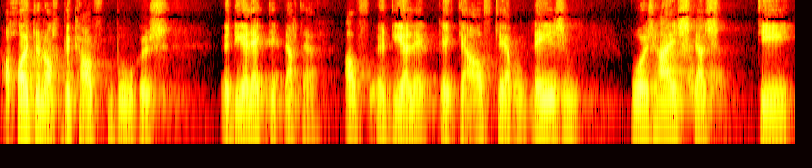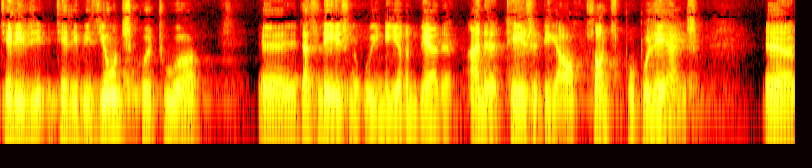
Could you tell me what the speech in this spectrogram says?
auch heute noch gekauften Buches äh, Dialektik, nach der Auf, Dialektik der Aufklärung lesen wo es heißt, dass die Tele Televisionskultur äh, das Lesen ruinieren werde. Eine These, die auch sonst populär ist. Äh,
